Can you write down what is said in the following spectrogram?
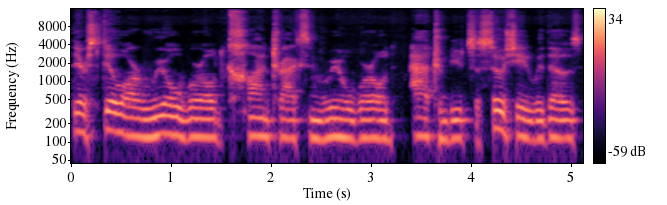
there still are real world contracts and real world attributes associated with those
